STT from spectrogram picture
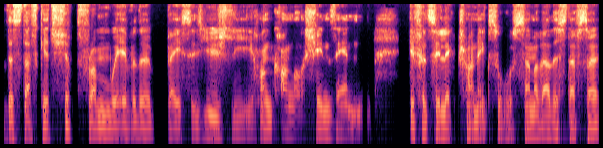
the stuff gets shipped from wherever the base is, usually Hong Kong or Shenzhen, if it's electronics or some of the other stuff. So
